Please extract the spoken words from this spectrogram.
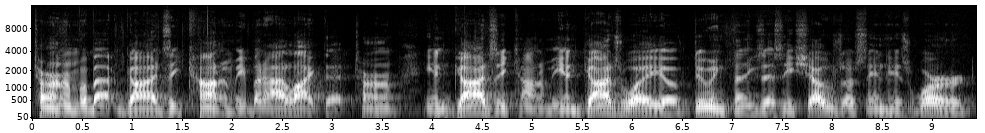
term about God's economy, but I like that term. In God's economy, in God's way of doing things, as He shows us in His Word,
